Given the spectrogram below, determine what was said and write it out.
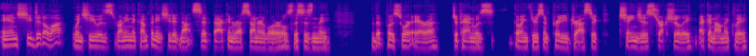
And she did a lot when she was running the company. She did not sit back and rest on her laurels. This is in the, the post war era. Japan was going through some pretty drastic changes structurally, economically.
